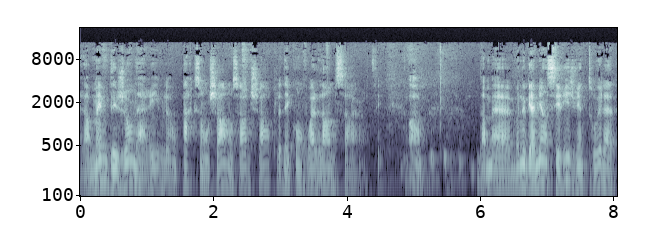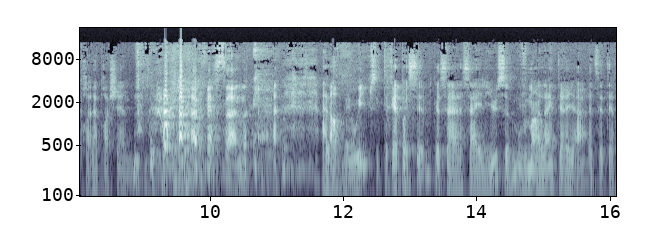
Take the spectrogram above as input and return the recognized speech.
Alors même déjà, on arrive, là, on parque son char, on sort du char, puis là, d'un coup, on voit l'âme sœur. Oh, dans ma monogamie en série, je viens de trouver la, la prochaine. Personne. Alors, ben oui, c'est très possible que ça, ça ait lieu, ce mouvement-là intérieur, etc.,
